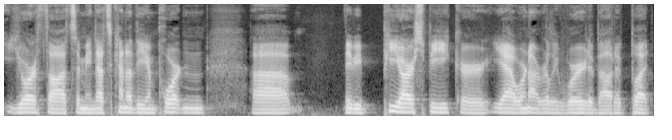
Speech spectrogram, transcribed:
your thoughts. I mean, that's kind of the important, uh, maybe PR speak, or yeah, we're not really worried about it, but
